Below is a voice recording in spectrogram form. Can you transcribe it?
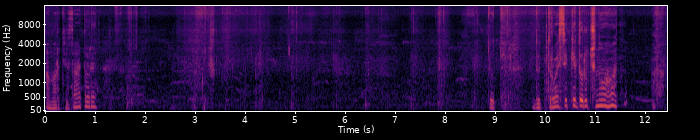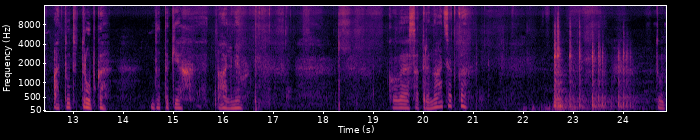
Амортизатори. Тут, тут тросики до ручного, а тут трубка до таких гальмів. Колеса 13. Тут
